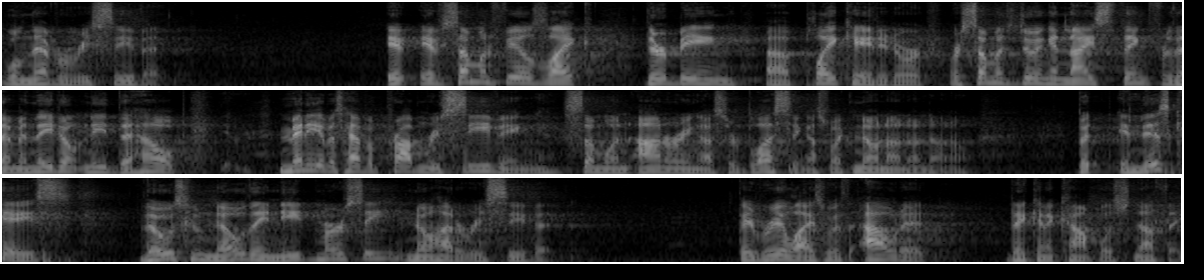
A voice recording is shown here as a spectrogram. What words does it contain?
will never receive it. If, if someone feels like they're being uh, placated or, or someone's doing a nice thing for them and they don't need the help, many of us have a problem receiving someone honoring us or blessing us. We're like, no, no, no, no, no. But in this case, those who know they need mercy know how to receive it. They realize without it, they can accomplish nothing.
